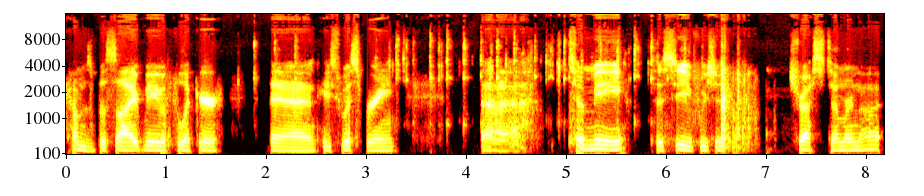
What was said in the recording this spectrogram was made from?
comes beside me with Flicker and he's whispering uh, to me to see if we should trust him or not.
